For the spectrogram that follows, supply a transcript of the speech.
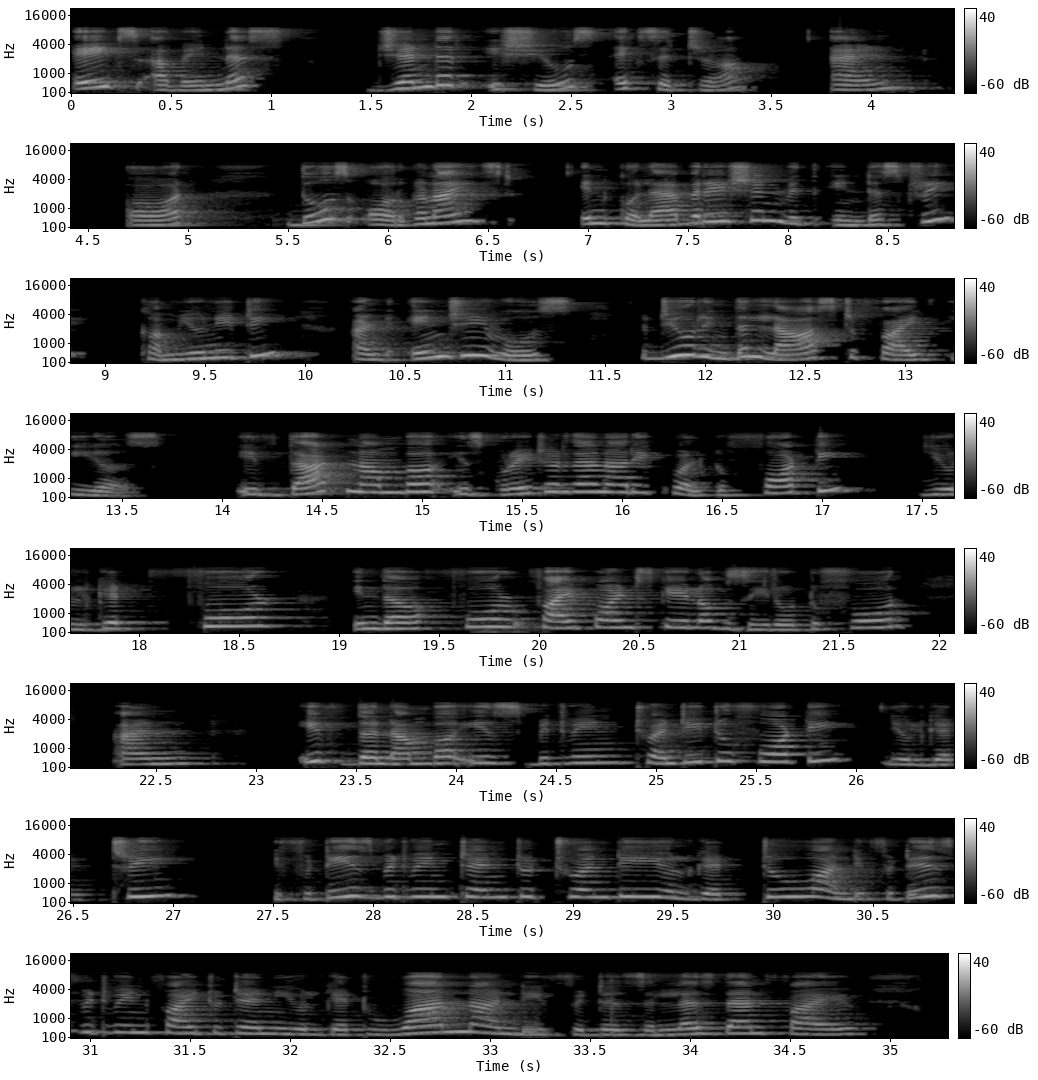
AIDS awareness, gender issues etc and or those organized in collaboration with industry, community and NGOs during the last 5 years. If that number is greater than or equal to 40, you'll get 4 in the 4 5 point scale of 0 to 4 and if the number is between 20 to 40, you'll get 3. If it is between 10 to 20, you'll get 2 and if it is between 5 to 10, you'll get 1 and if it is less than 5,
